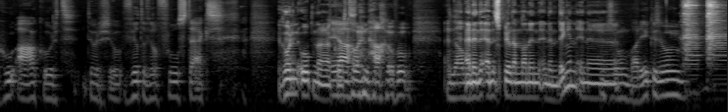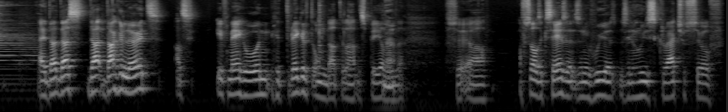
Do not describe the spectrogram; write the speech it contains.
goed A-akkoord door zo veel te veel full stacks. Gewoon een open akkoord. Ja, gewoon een A. gewoon. En dan En, in, en speelt hem dan in, in een dingen? In, eh, zo'n barreke zo. Hey, dat, dat, is, dat, dat geluid als, heeft mij gewoon getriggerd om dat te laten spelen. Ja. Zo, ja. Of zoals ik zei, zo'n zo goede zo'n goede scratch of zo. Of,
